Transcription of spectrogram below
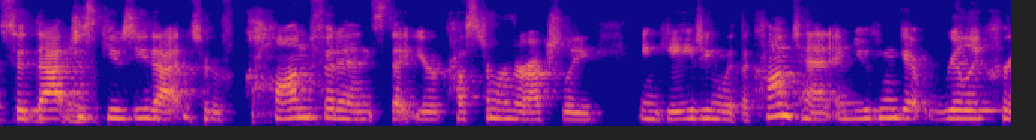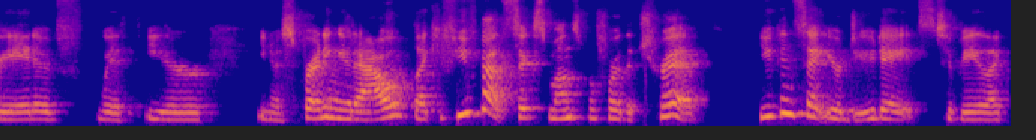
so that just gives you that sort of confidence that your customers are actually engaging with the content and you can get really creative with either, you know, spreading it out. Like if you've got six months before the trip, you can set your due dates to be like,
